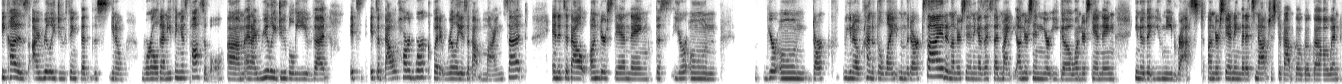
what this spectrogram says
because I really do think that this you know world anything is possible, um, and I really do believe that it's it's about hard work, but it really is about mindset and it's about understanding this your own your own dark, you know, kind of the light and the dark side and understanding, as I said, my understanding your ego, understanding, you know, that you need rest, understanding that it's not just about go, go, go. And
